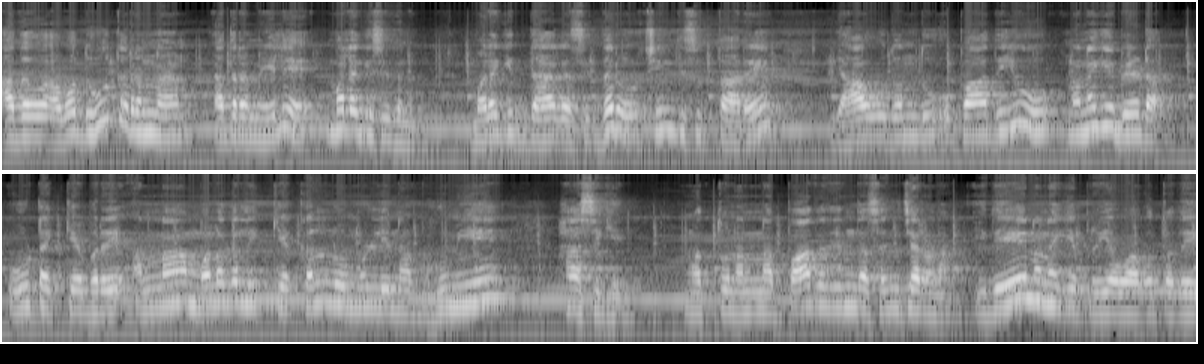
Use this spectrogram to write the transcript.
ಅದು ಅವಧೂತರನ್ನು ಅದರ ಮೇಲೆ ಮಲಗಿಸಿದನು. ಮಲಗಿದ್ದಾಗ ಸಿದ್ಧರು ಚಿಂತಿಸುತ್ತಾರೆ, ಯಾವುದೊಂದು ಉಪಾಧಿಯೂ ನನಗೆ ಬೇಡ. ಊಟಕ್ಕೆ ಬರೀ ಅನ್ನ, ಮಲಗಲಿಕ್ಕೆ ಕಲ್ಲು ಮುಳ್ಳಿನ ಭೂಮಿಯೇ ಹಾಸಿಗೆ. ಮತ್ತು ನನ್ನ ಪಾದದಿಂದ ಸಂಚರಣ, ಇದೇ ನನಗೆ ಪ್ರಿಯವಾಗುತ್ತದೆ.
